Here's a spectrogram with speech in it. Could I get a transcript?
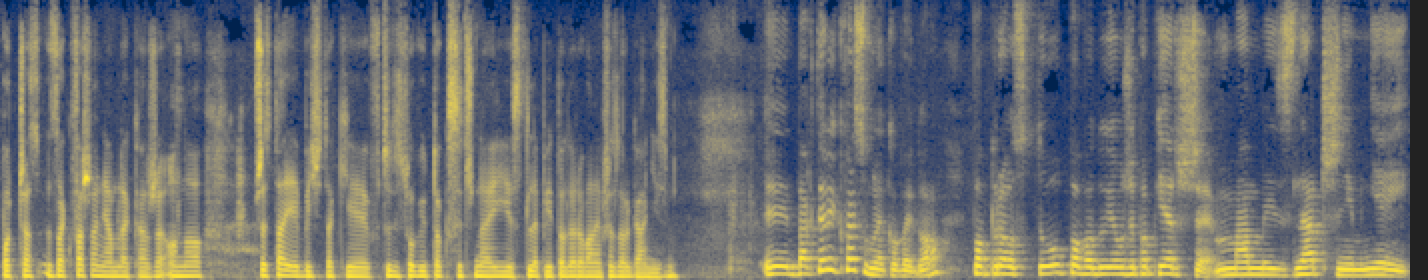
podczas zakwaszania mleka, że ono przestaje być takie w cudzysłowie toksyczne i jest lepiej tolerowane przez organizm? Y, bakterie kwasu mlekowego po prostu powodują, że po pierwsze mamy znacznie mniej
